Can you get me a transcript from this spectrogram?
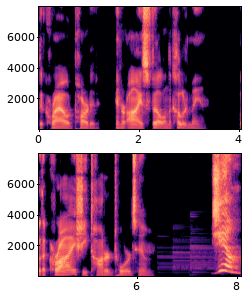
The crowd parted, and her eyes fell on the colored man. With a cry, she tottered towards him. Jim!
